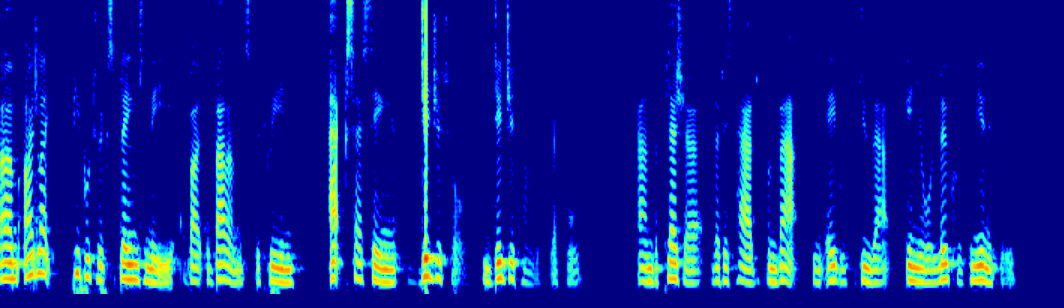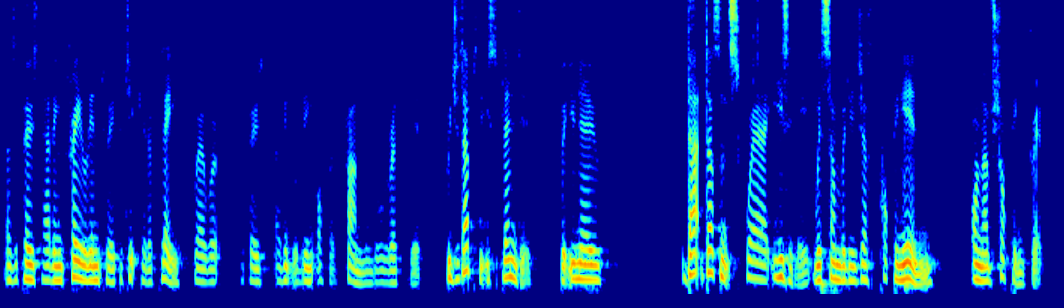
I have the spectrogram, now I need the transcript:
Um, I'd like people to explain to me about the balance between accessing digital, digitized records, and the pleasure that is had from that, being able to do that in your local community, as opposed to having trailed into a particular place where we're supposed, I think we're being offered fun and all the rest of it, which is absolutely splendid. But you know, that doesn't square easily with somebody just popping in on a shopping trip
